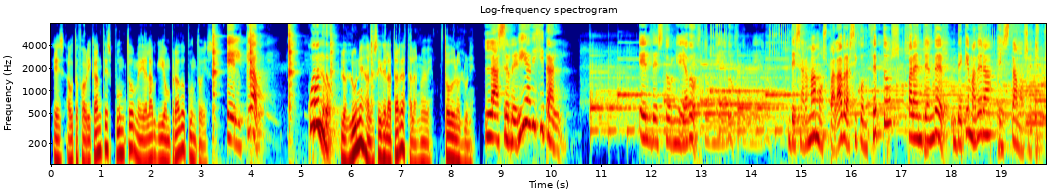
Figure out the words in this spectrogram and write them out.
es autofabricantes.medialab-prado.es. El clavo. ¿Cuándo? Los lunes a las 6 de la tarde hasta las 9. Todos los lunes. La serrería digital. El destornillador. Desarmamos palabras y conceptos para entender de qué madera estamos hechos.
